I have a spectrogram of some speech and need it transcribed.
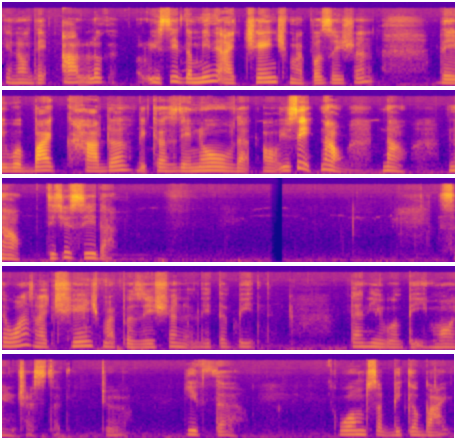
you know they are look you see the minute i change my position they will bite harder because they know that oh you see now now now did you see that? So once i change my position a little bit then he will be more interested to give the worms a bigger bite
